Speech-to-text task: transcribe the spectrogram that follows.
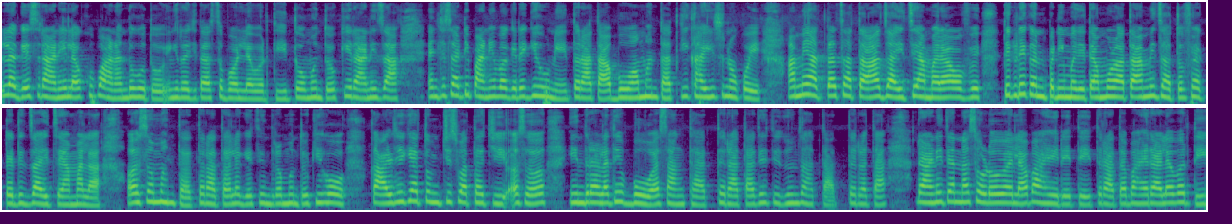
लगेच राणीला खूप आनंद होतो इंग्रजीत असं बोलल्यावरती. तो म्हणतो की राणी जा यांच्यासाठी पाणी वगैरे घेऊन ये तर आता बुवा म्हणतात की काहीच नको आहे आम्ही आत्ताच आता जायचे आम्हाला ऑफि तिकडे कंपनीमध्ये त्यामुळं आता आम्ही जातो फॅक्टरीत जायचं आहे आम्हाला असं म्हणतात. तर आता लगेच इंद्र म्हणतो की हो काळजी घ्या तुमची स्वतःची. असं इंद्राला ते बोवा सांगतात. तर आता ते तिथून जातात. तर आता राणी त्यांना सोडवायला बाहेर येते. तर आता बाहेर आल्यावरती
